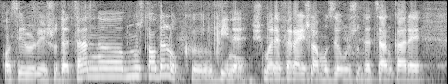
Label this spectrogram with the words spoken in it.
Consiliului Județean uh, nu stau deloc uh, bine. Și mă refer aici la Muzeul Județean care Uh,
